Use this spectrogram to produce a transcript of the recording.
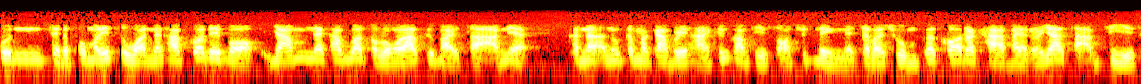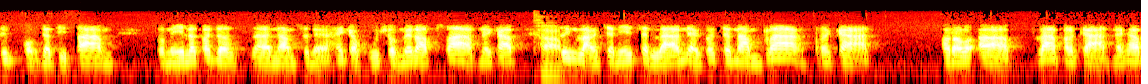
คุณเศรษฐพงศ์มาริสุวรรณนะครับ ก็ได้บอกย้ำนะครับ ว่าตกลงแล้วคือบ่ายสามเนี่ยคณะอนุกรรมการบริหารขึ้นความถี่ 2.1 เนี่ยจะประชุมเพื่อเคาะราคาใบอนุญาต 3G ซึ่งผมจะติดตามตรงนี้แล้วก็จะนำเสนอให้กับคุณผู้ชมได้รับทราบนะครับครับ ซึ่งหลังจากนี้เสร็จแล้วเนี่ยก็จะนำร่างประกาศพรบอ่าร่างประกาศนะครับ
